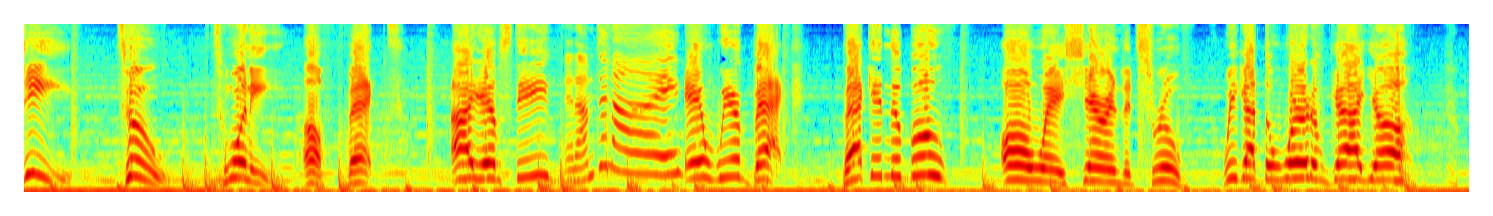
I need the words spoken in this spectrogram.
This is the G220 effect. I am Steve. And I'm Denai. And we're back. Back in the booth. Always sharing the truth. We got the word of God, y'all.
